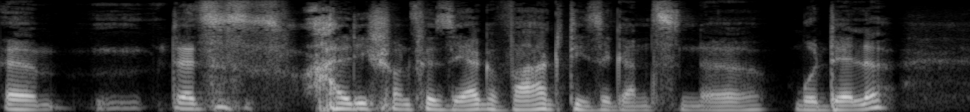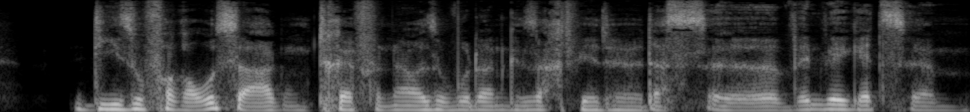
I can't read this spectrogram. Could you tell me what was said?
Ähm, das halte ich schon für sehr gewagt, diese ganzen äh, Modelle, die so Voraussagen treffen. Ne? Also wo dann gesagt wird, äh, dass wenn wir jetzt ähm,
